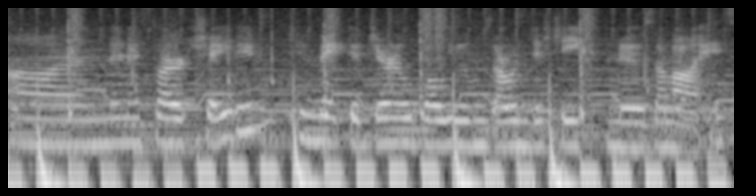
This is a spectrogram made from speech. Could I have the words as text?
and then I start shading to make the general volumes around the cheek, nose and eyes.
